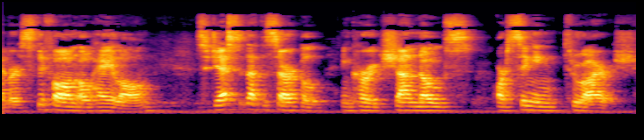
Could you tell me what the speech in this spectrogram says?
Member Stefan O'Halon suggested that the circle encourage sean-nós or singing through Irish.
